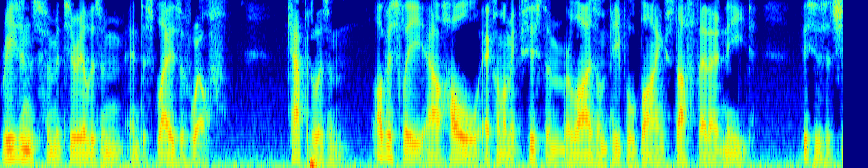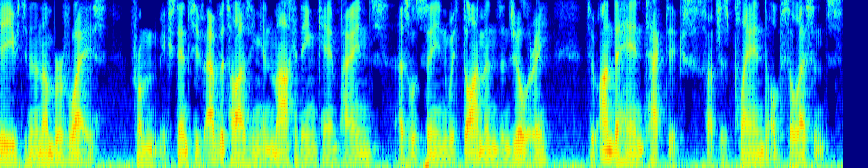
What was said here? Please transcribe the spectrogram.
Reasons for materialism and displays of wealth. Capitalism. Obviously, our whole economic system relies on people buying stuff they don't need. This is achieved in a number of ways, from extensive advertising and marketing campaigns, as was seen with diamonds and jewellery, to underhand tactics such as planned obsolescence.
